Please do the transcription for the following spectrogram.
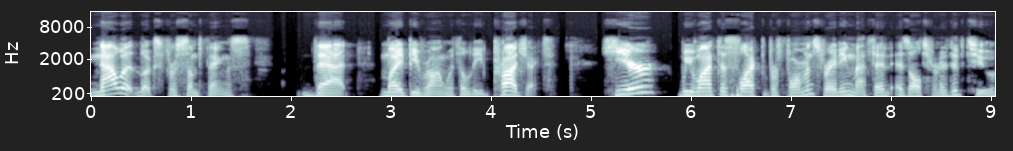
now it looks for some things that might be wrong with the LEED project. Here, we want to select the performance rating method as alternative 2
